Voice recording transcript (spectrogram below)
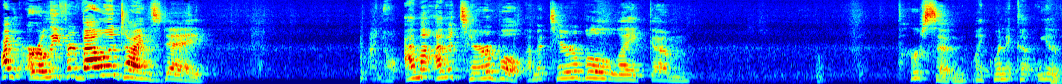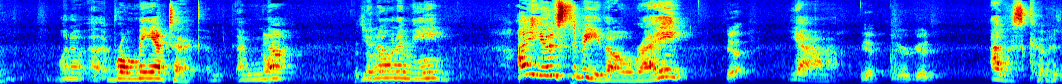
I'm early for Valentine's Day. I know. I'm a I'm a terrible I'm a terrible like um person. Like when it comes you know, what a uh, romantic. I'm, I'm Oh, not you know what I mean? I used to be though, right? Yep. Yeah. Yep. You're good. I was good.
